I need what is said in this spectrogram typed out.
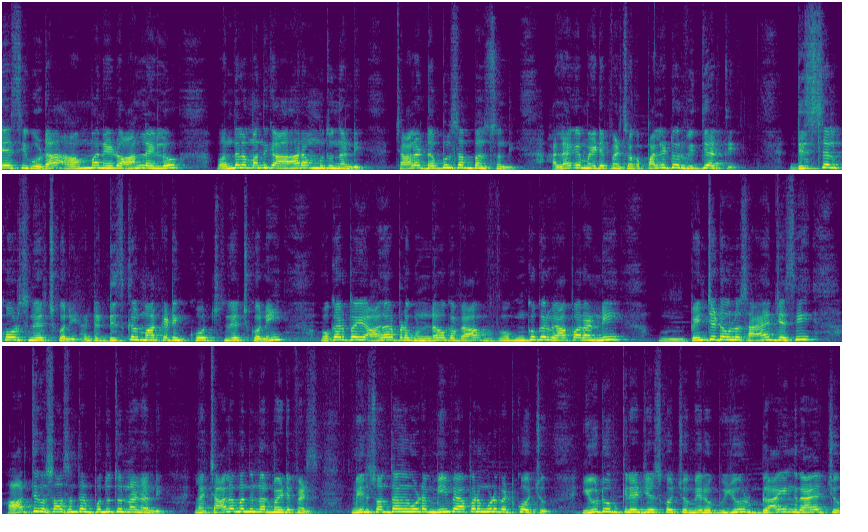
చేసి కూడా ఆ అమ్మ నేడు ఆన్లైన్లో వందల మందికి ఆహారం అమ్ముతుందండి. చాలా డబ్బులు సంపాదిస్తుంది. అలాగే మై డియర్ ఫ్రెండ్స్ ఒక పల్లెటూరు విద్యార్థి డిజిటల్ కోర్స్ నేర్చుకొని అంటే డిజిటల్ మార్కెటింగ్ కోర్స్ నేర్చుకొని ఒకరిపై ఆధారపడకుండా ఒక వ్యా ఇంకొకరి వ్యాపారాన్ని పెంచడంలో సహాయం చేసి ఆర్థిక స్వాతంత్రం పొందుతున్నాడండి. ఇలా చాలామంది ఉన్నారు మై డిఫెండ్స్ మీరు సొంతంగా కూడా మీ వ్యాపారం కూడా పెట్టుకోవచ్చు. యూట్యూబ్ క్రియేట్ చేసుకోవచ్చు మీరు యూ బ్లాగింగ్ రాయొచ్చు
